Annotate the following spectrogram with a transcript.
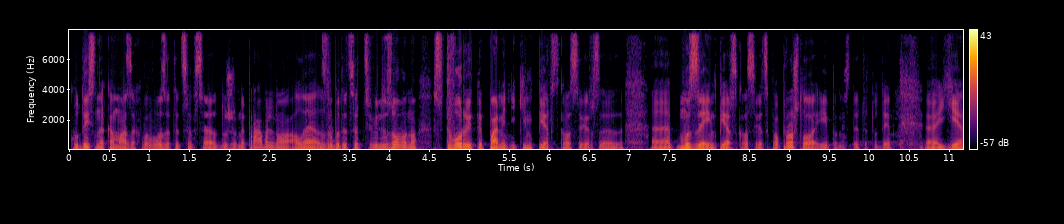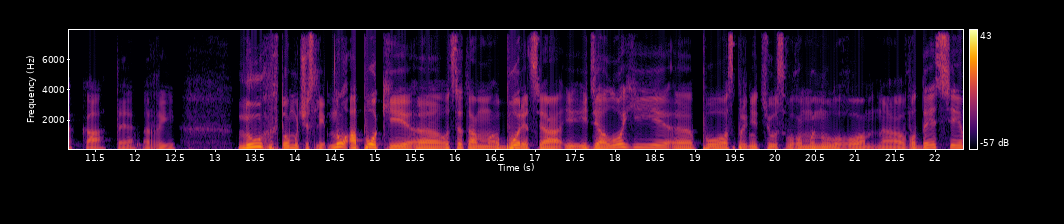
кудись на Камазах вивозити це все дуже неправильно, але зробити це цивілізовано, створити пам'ятник імперського совєр- е, е, музей імперського совєтського прошлого і помістити туди е, ЄКТРи. Ну, в тому числі. Ну, а поки е, оце там борються ідеології е, по сприйняттю свого минулого е, в Одесі.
